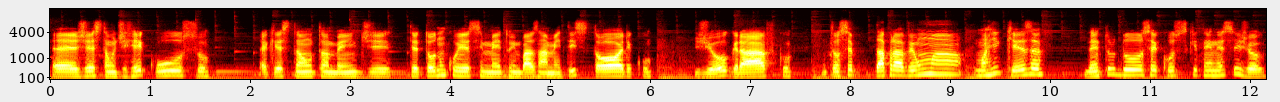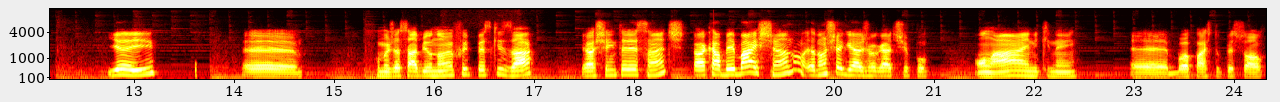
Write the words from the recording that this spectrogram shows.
é, gestão de recurso, é questão também de ter todo um conhecimento, um embasamento histórico, geográfico. Então você dá pra ver uma, uma riqueza dentro dos recursos que tem nesse jogo. E aí, é, como eu já sabia o nome, eu fui pesquisar. Eu achei interessante. Eu acabei baixando. Eu não cheguei a jogar tipo online, que nem é, boa parte do pessoal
